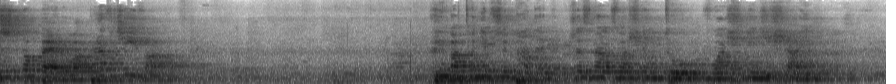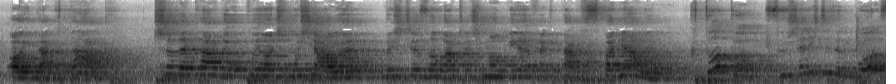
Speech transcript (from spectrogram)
Ależ to perła prawdziwa. Chyba to nie przypadek, że znalazła się tu właśnie dzisiaj. Oj tak, tak. Trzy dekady upłynąć musiały, byście zobaczyć mogli efekt tak wspaniały. Kto to? Słyszeliście ten głos?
